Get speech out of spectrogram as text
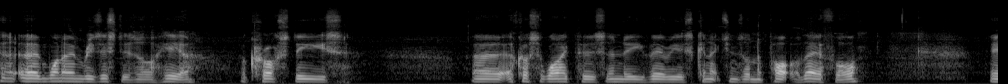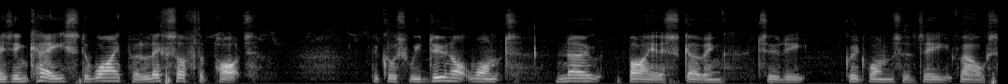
1 ohm resistors are here across these uh, across the wipers and the various connections on the pot are therefore is in case the wiper lifts off the pot because we do not want no bias going to the grid ones of the valves.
